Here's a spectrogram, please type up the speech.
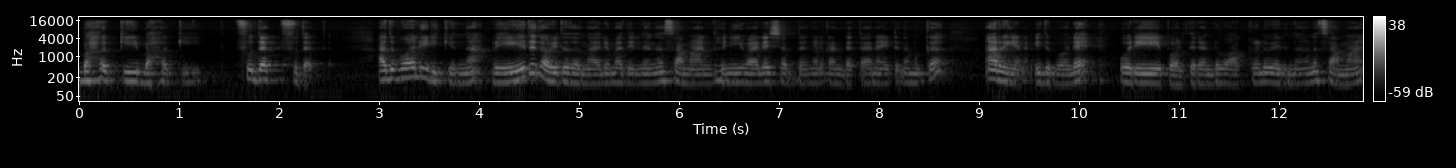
ബഹക്കി ബഹക്കി ഫുദക് ഫുദക്. അതുപോലെ ഇരിക്കുന്ന ഏത് കവിത തന്നാലും അതിൽ നിന്ന് സമാൻ വല ശബ്ദങ്ങൾ കണ്ടെത്താനായിട്ട് നമുക്ക് അറിയണം. ഇതുപോലെ ഒരേപോലത്തെ രണ്ട് വാക്കുകൾ വരുന്നതാണ് സമാൻ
